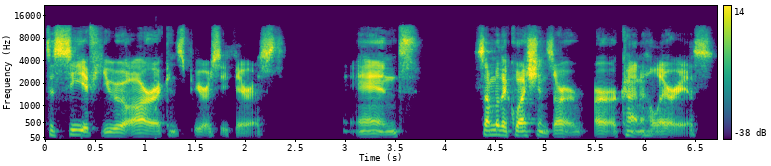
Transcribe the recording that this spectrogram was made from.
to see if you are a conspiracy theorist, and some of the questions are are kind of hilarious.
